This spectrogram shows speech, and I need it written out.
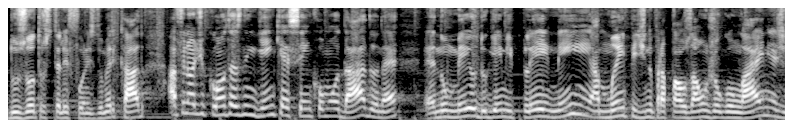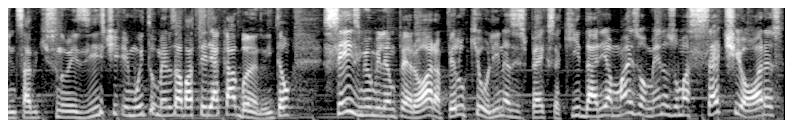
dos outros telefones do mercado. Afinal de contas, ninguém quer ser incomodado, né? É, no meio do gameplay, nem a mãe pedindo para pausar um jogo online, a gente sabe que isso não existe, e muito menos a bateria acabando. Então, 6.000 mAh, pelo que eu li nas specs aqui, daria mais ou menos umas 7 horas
